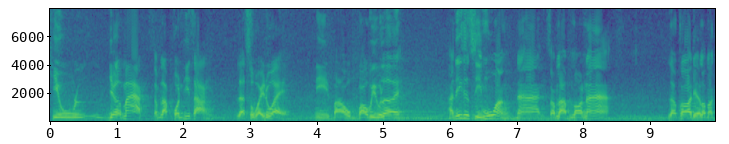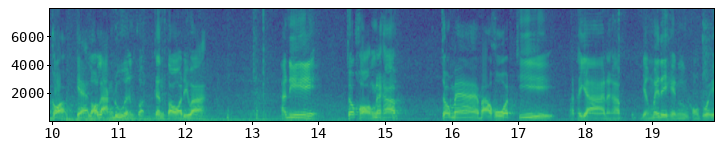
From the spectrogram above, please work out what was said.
คิวเยอะมากสำหรับคนที่สั่งและสวยด้วย นี่เบาเบาวิวเลย อันนี้คือสีม่วงนะฮะสำหรับล้อหน้า แล้วก็เดี๋ยวเรามาเกาะแกะล้อหลังดูกันกันต่อดีกว่า อันนี้เจ้าของนะครับ เจ้าแม่บาโฮสที่พัทยานะครับ ยังไม่ได้เห็นของตัวเอ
